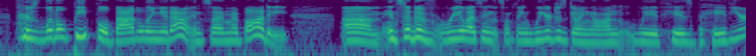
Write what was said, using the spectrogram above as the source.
There's little people battling it out inside my body." Um, instead of realizing that something weird is going on with his behavior,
